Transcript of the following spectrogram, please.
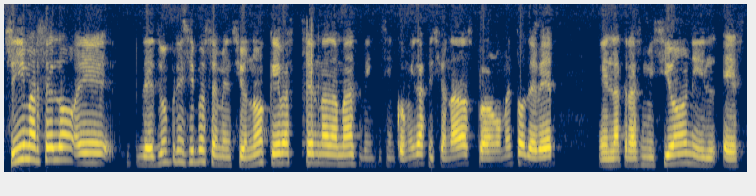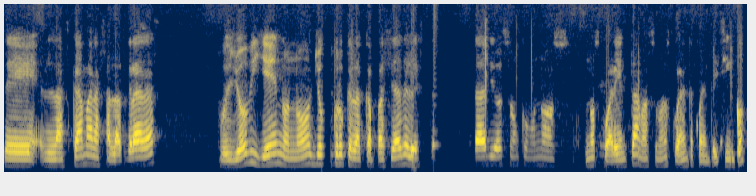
Sí, Marcelo, eh, desde un principio se mencionó que iba a ser nada más 25 mil aficionados, pero al momento de ver en la transmisión y este, las cámaras a las gradas, pues yo vi lleno, ¿no? Yo creo que la capacidad del estadio son como unos, unos 40, más o menos 40, 45.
